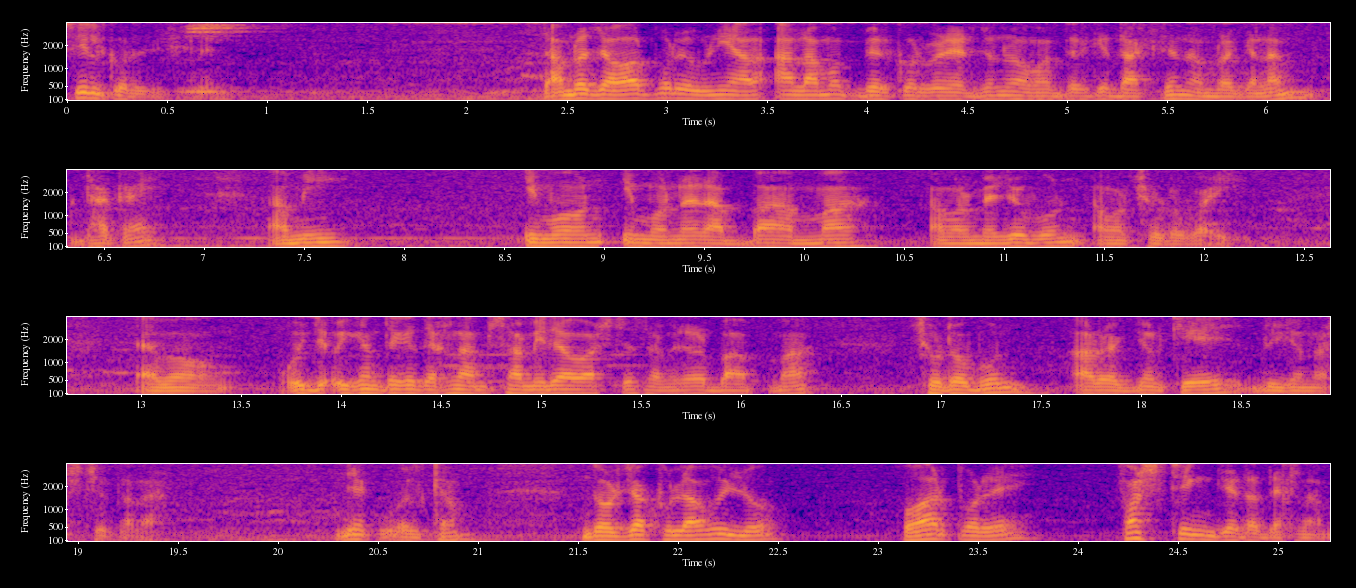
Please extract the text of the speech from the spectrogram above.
সিল করে দিয়েছিলেন আমরা যাওয়ার পরে উনি আলামত বের করবেন, এর জন্য আমাদেরকে ডাকছেন। আমরা গেলাম ঢাকায়। আমি, ইমন, ইমনের আব্বা, আম্মা, আমার মেজ বোন, আমার ছোট ভাই। এবং ওই যে, ওইখান থেকে দেখলাম সামিরাও আসছে, সামিরার বাপ মা ছোট বোন আর একজন কে দুইজন আসছে তারা। দেখ ওয়েলকাম দরজা খোলা হইল, হওয়ার পরে ফার্স্ট থিং যেটা দেখলাম,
